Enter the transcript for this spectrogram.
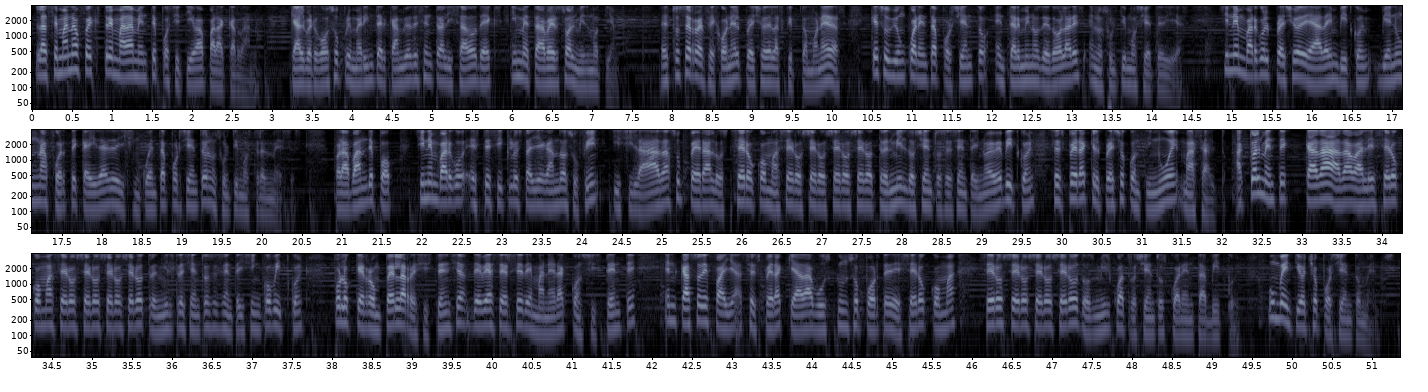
La semana fue extremadamente positiva para Cardano, que albergó su primer intercambio descentralizado DEX y metaverso al mismo tiempo. Esto se reflejó en el precio de las criptomonedas, que subió un 40% en términos de dólares en los últimos 7 días. Sin embargo, el precio de ADA en Bitcoin viene una fuerte caída del 50% en los últimos 3 meses. Para Van de Pop, sin embargo, este ciclo está llegando a su fin y si la ADA supera los 0,0003269 Bitcoin, se espera que el precio continúe más alto. Actualmente, cada ADA vale 0,0003365 Bitcoin, por lo que romper la resistencia debe hacerse de manera consistente. En caso de falla, se espera que ADA busque un soporte de 0,0002440 Bitcoin un 28% menos.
